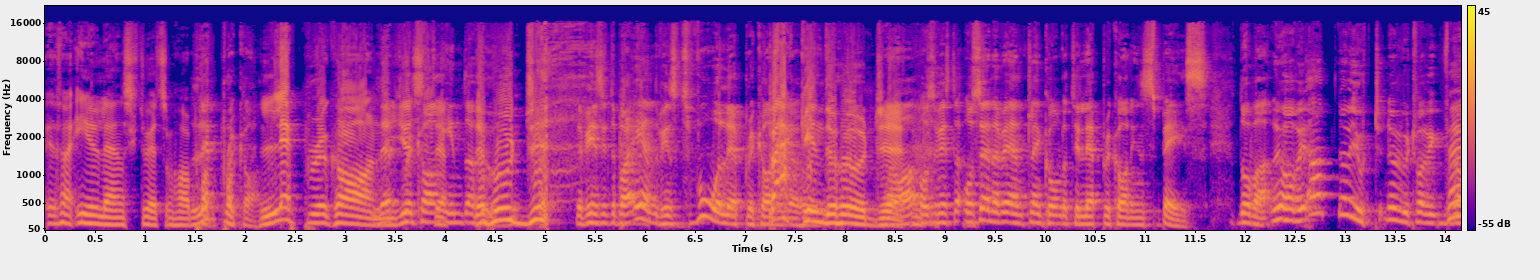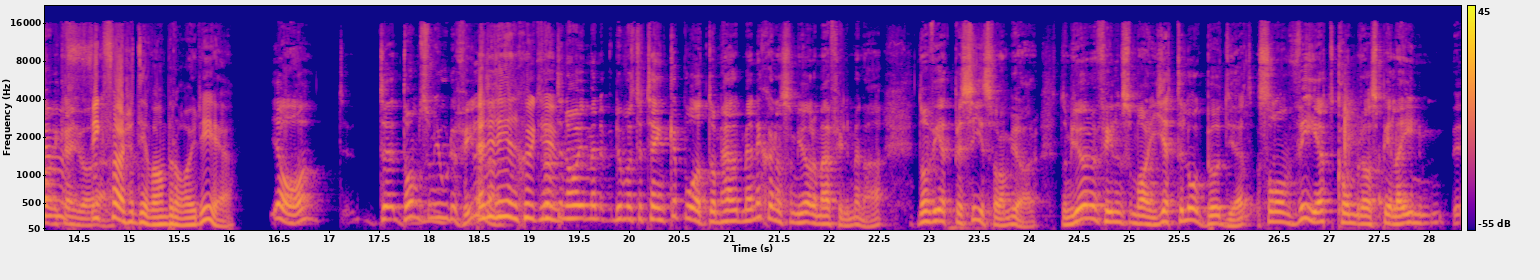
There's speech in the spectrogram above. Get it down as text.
en sån här irländsk, du vet, som har... Leprechaun. Leprechaun! Leprechaun just det. in the the hood. Det finns inte bara en, det finns två Leprechaun Back in the hood! Ja, och, så finns det, och sen när vi äntligen kom då till Leprechaun in space. Då bara, nu har vi, ah, nu har vi gjort, nu har vi gjort vad vi, vad vi kan Vem göra. fick för sig att det var en bra idé? Ja, de, de som gjorde filmen. Ja, det är helt sjukt. Att den har, men du måste tänka på att de här människorna som gör de här filmerna, de vet precis vad de gör. De gör en film som har en jättelåg budget, som de vet kommer att spela in eh,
